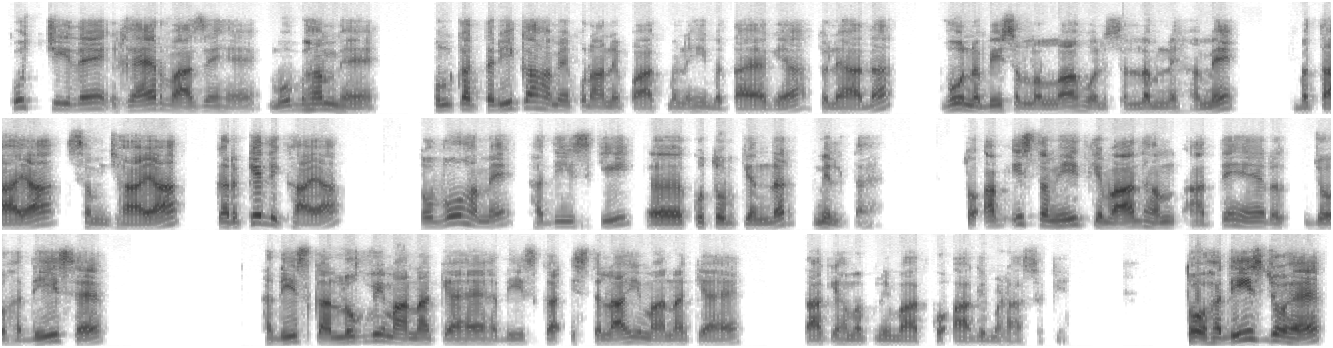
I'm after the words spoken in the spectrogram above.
कुछ चीज़ें गैर वाजे हैं, मुबहम हैं, उनका तरीका हमें कुरान पाक में नहीं बताया गया तो लिहाजा वो नबी सल्लल्लाहु अलैहि वसल्लम ने हमें बताया, समझाया, करके दिखाया तो वो हमें हदीस की कुतुब के अंदर मिलता है। तो अब इस तमहीद के बाद हम आते हैं जो हदीस है, हदीस का लुगवी माना क्या है, हदीस का इस्तलाही माना क्या है, ताकि हम अपनी बात को आगे बढ़ा सकें। तो हदीस जो है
